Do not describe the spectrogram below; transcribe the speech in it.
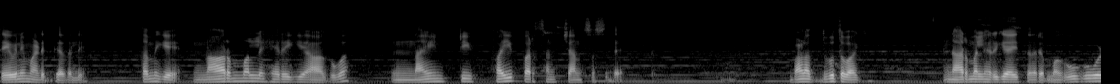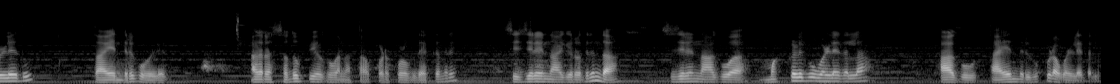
ಸೇವನೆ ಮಾಡಿದ್ದಲ್ಲಿ ತಮಗೆ ನಾರ್ಮಲ್ ಹೆರಿಗೆ ಆಗುವ ನೈಂಟಿ ಫೈವ್ ಪರ್ಸೆಂಟ್ ಚಾನ್ಸಸ್ ಇದೆ. ಭಾಳ ಅದ್ಭುತವಾಗಿ. ನಾರ್ಮಲ್ ಹೆರಿಗೆ ಆಯ್ತಂದರೆ ಮಗುಗೂ ಒಳ್ಳೆಯದು ತಾಯಂದಿರಿಗೂ ಒಳ್ಳೆಯದು ಅದರ ಸದುಪಯೋಗವನ್ನು ತಾವು ಪಡ್ಕೊಳ್ಬೋದು. ಯಾಕಂದರೆ ಸಿಜರೇನ್ ಆಗಿರೋದ್ರಿಂದ ಸಿಜರೇನ್ ಆಗುವ ಮಕ್ಕಳಿಗೂ ಒಳ್ಳೆಯದಲ್ಲ ಹಾಗೂ ತಾಯಂದಿರಿಗೂ ಕೂಡ ಒಳ್ಳೆಯದಲ್ಲ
